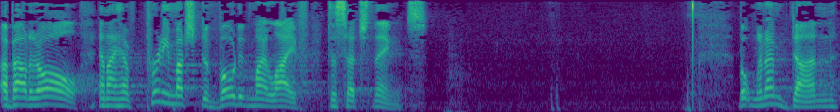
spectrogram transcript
about it all, and I have pretty much devoted my life to such things. But when I'm done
